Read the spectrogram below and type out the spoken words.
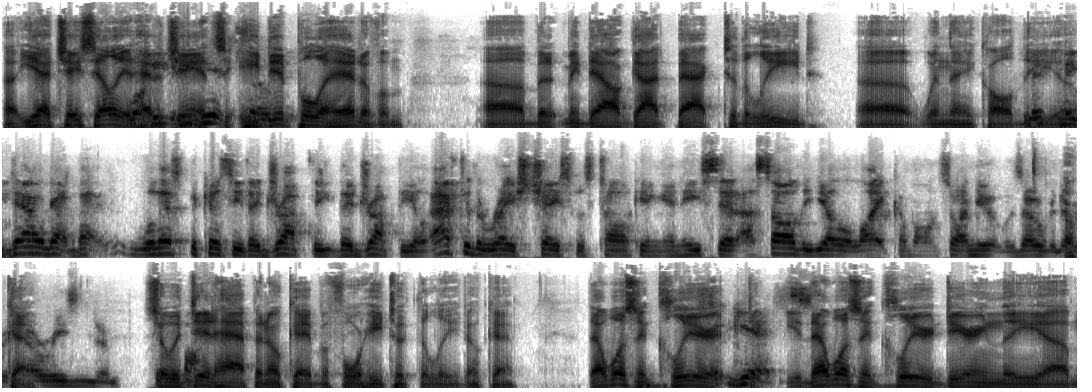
uh, yeah, Chase Elliott Well, had a he- he chance. He did, did, pull ahead of him, uh, but McDowell got back to the lead uh, when they called the. Mc- um, got back. Well, that's because he they dropped the they dropped the yellow after the race. Chase was talking, and he said, "I saw the yellow light come on, so I knew it was over. There Okay. was no reason to." So to it did happen, okay, before he took the lead. Okay, that wasn't clear. Yes. that wasn't clear during the, um,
